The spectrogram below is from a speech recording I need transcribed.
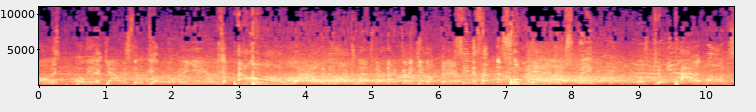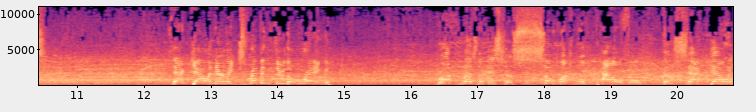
All that oh, Kalina. Gowen's It's endured over the years. And, gonna be a- oh, wow! And Brock Lesnar not going to give up there. See this happen to Smoke again this week. Those two power bombs. Zach Gowen nearly driven through the ring. Brock Lesnar is just so much more powerful than Zach Gowen.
